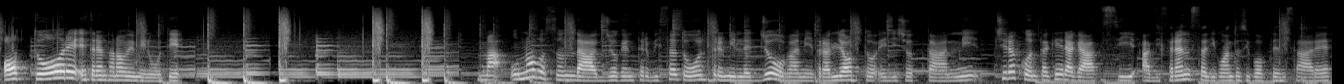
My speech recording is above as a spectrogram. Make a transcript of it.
8 ore e 39 minuti ma un nuovo sondaggio che ha intervistato oltre mille giovani tra gli 8 e i 18 anni ci racconta che i ragazzi, a differenza di quanto si può pensare,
